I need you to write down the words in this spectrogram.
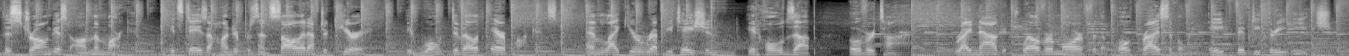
the strongest on the market. It stays 100% solid after curing. It won't develop air pockets. And like your reputation, it holds up over time. Right now, get 12 or more for the bulk price of only $8.53 each.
